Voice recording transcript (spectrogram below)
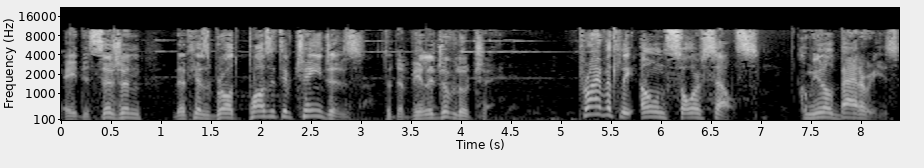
A decision that has brought positive changes to the village of Luce. Privately owned solar cells, communal batteries,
